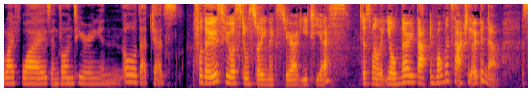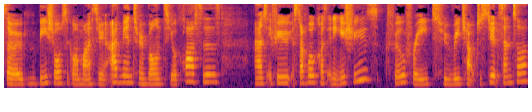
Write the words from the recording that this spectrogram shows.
life wise, and volunteering and all that jazz. For those who are still studying next year at UTS, just want to let you all know that enrollments are actually open now. So be sure to go on My Student Admin to enroll into your classes. And if you stumble across any issues, feel free to reach out to Student Center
